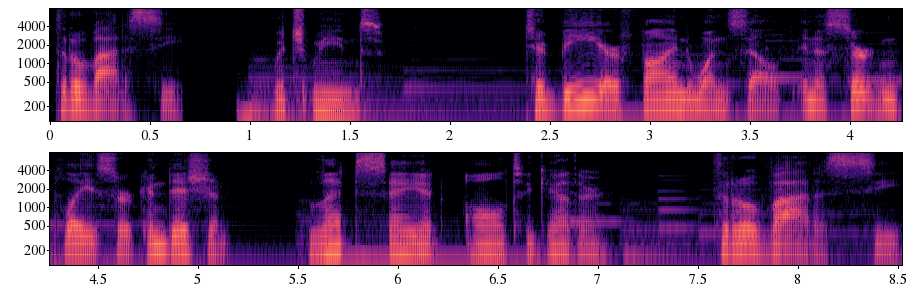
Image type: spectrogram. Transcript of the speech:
Trovarsi. which means To be or find oneself in a certain place or condition. let's say it all together. Trovarsi.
